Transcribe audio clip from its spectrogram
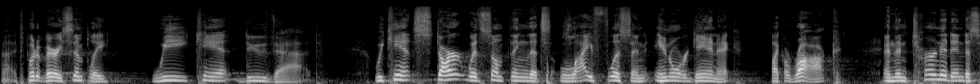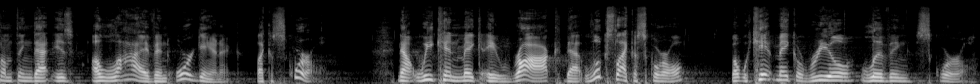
Uh, to put it very simply, we can't do that. We can't start with something that's lifeless and inorganic, like a rock, and then turn it into something that is alive and organic, like a squirrel. Now, we can make a rock that looks like a squirrel, but we can't make a real living squirrel.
